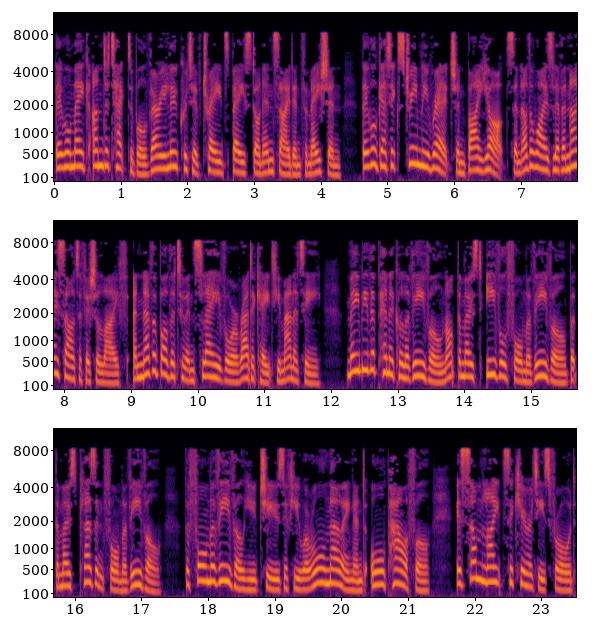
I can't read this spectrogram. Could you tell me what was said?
They will make undetectable, very lucrative trades based on inside information. They will get extremely rich and buy yachts and otherwise live a nice artificial life and never bother to enslave or eradicate humanity. Maybe the pinnacle of evil, not the most evil form of evil, but the most pleasant form of evil. The form of evil you'd choose if you were all knowing and all powerful is some light securities fraud,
